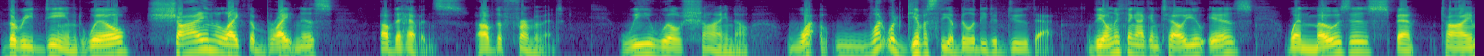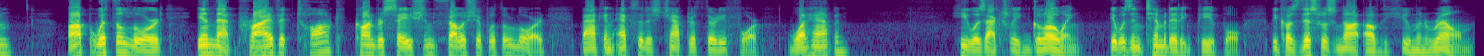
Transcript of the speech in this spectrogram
the redeemed, will shine like the brightness of the heavens, of the firmament. We will shine. Now, what, what would give us the ability to do that? The only thing I can tell you is when Moses spent time up with the Lord, in that private talk, conversation, fellowship with the Lord back in Exodus chapter 34. What happened? He was actually glowing. It was intimidating people because this was not of the human realm.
